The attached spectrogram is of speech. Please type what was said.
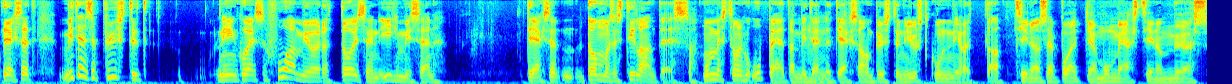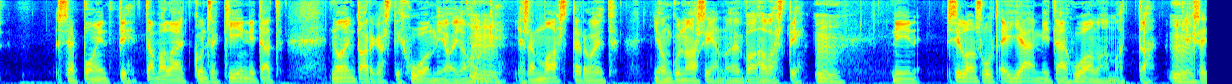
tiedätkö sä, että miten sä pystyt niin kuin edes huomioida toisen ihmisen, tiedätkö, sä, tommosessa tilanteessa. Mun mielestä se on upeata, miten mm. ne, tiedätkö, on pystynyt just kunnioittaa. Siinä on se pointti ja mun mielestä siinä on myös se pointti tavallaan, että kun sä kiinnität noin tarkasti huomioon johonkin mm. ja sä masteroit jonkun asian noin vahvasti, Mm. niin silloin sulta ei jää mitään huomaamatta. Mm. Mm. Sä,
